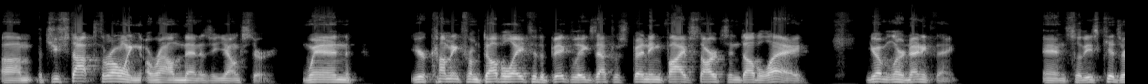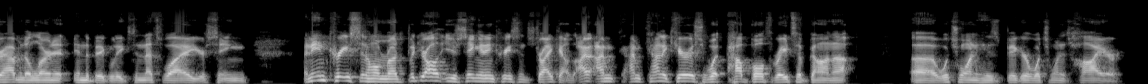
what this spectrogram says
Um, but you stop throwing around then as a youngster when you're coming from double A to the big leagues after spending five starts in double A, you haven't learned anything. And so these kids are having to learn it in the big leagues. And that's why you're seeing an increase in home runs, but you're all you're seeing an increase in strikeouts. I, am I'm, I'm kind of curious what how both rates have gone up. Uh, which one is bigger? Which one is higher?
